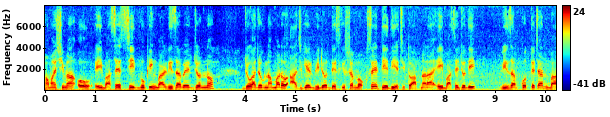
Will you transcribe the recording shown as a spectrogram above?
সময়সীমা ও এই বাসের সিট বুকিং বা রিজার্ভের জন্য যোগাযোগ নাম্বারও আজকের ভিডিওর ডেসক্রিপশন বক্সে দিয়ে দিয়েছি। তো আপনারা এই বাসে যদি রিজার্ভ করতে চান বা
